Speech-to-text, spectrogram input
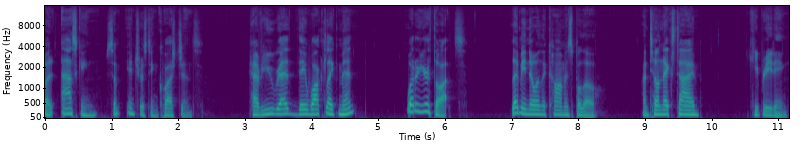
but asking some interesting questions. Have you read They Walked Like Men? What are your thoughts? Let me know in the comments below. Until next time, keep reading.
